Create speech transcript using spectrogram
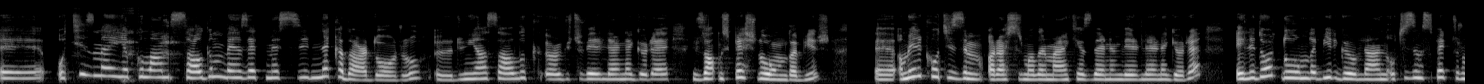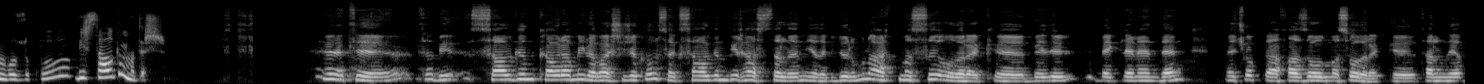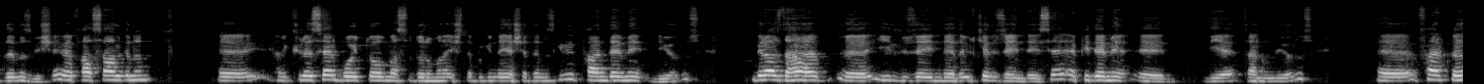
E, otizme yapılan salgın benzetmesi ne kadar doğru? E, Dünya Sağlık Örgütü verilerine göre 165 doğumda bir, e, Amerika Otizm Araştırmaları Merkezlerinin verilerine göre 54 doğumda bir görülen otizm spektrum bozukluğu bir salgın mıdır? Evet, e, tabii salgın kavramıyla başlayacak olursak salgın bir hastalığın ya da bir durumun artması olarak e, belir, beklenenden ve çok daha fazla olması olarak e, tanımladığımız bir şey ve salgının e, hani küresel boyutlu olması durumuna işte bugün de yaşadığımız gibi pandemi diyoruz. Biraz daha e, il düzeyinde ya da ülke düzeyinde ise epidemi e, diye tanımlıyoruz. E, farklı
